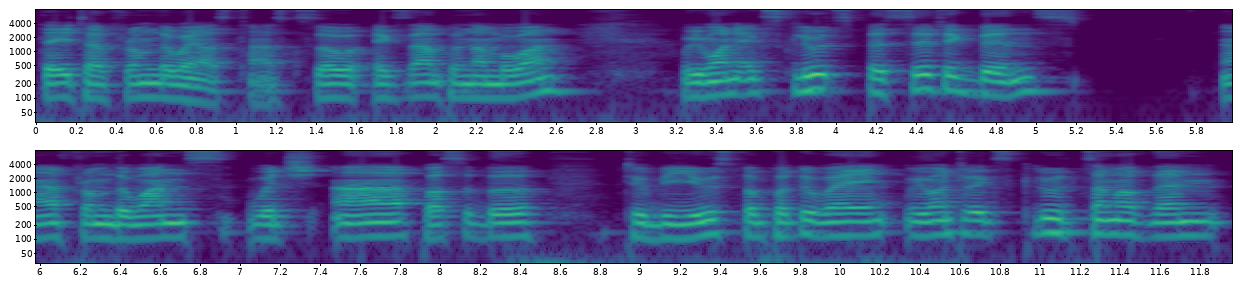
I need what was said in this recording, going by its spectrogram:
data from the warehouse task. So example number one, we want to exclude specific bins uh, from the ones which are possible to be used for put away, we want to exclude some of them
